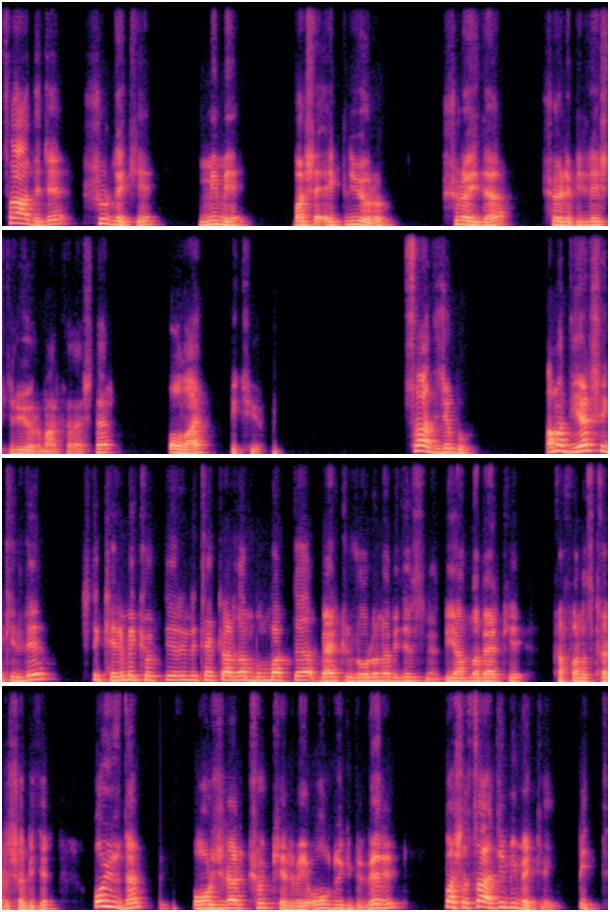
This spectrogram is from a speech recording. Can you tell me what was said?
Sadece şuradaki mimi başa ekliyorum. Şurayı da şöyle birleştiriyorum arkadaşlar. Olay bitiyor. Sadece bu. Ama diğer şekilde işte kelime köklerini tekrardan bulmakta belki zorlanabilirsiniz. Bir anda belki kafanız karışabilir. O yüzden orijinal kök kelimeyi olduğu gibi verin. Başa sadece mim ekleyin. Bitti.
